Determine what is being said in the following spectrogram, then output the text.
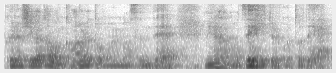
暮らしが多分変わると思いますんで皆さんもぜひということで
